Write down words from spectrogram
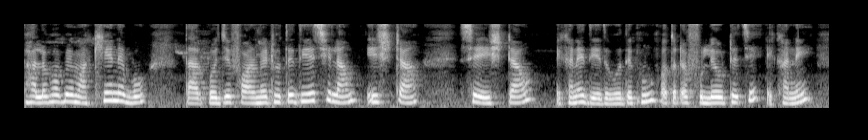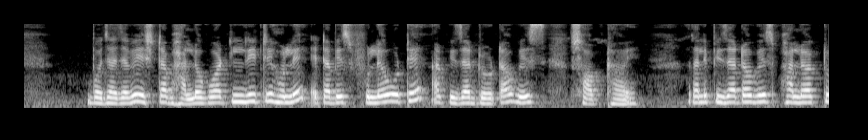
ভালোভাবে মাখিয়ে নেব। তারপর যে ফরমেট হতে দিয়েছিলাম ইস্টটা, সেই ইস্টটাও এখানে দিয়ে দেবো। দেখুন কতটা ফুলে উঠেছে। এখানেই বোঝা যাবে এসটা ভালো কোয়ালিটি হলে এটা বেশ ফুলেও ওঠে আর পিৎজার ডোটাও বেশ সফট হয়। তাহলে পিৎজাটাও বেশ ভালো একটু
